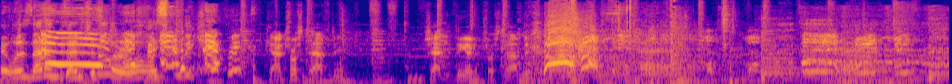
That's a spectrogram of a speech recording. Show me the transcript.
was that intentional or what was Can I trust Daphne? Chad, do you think I can trust Daphne?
